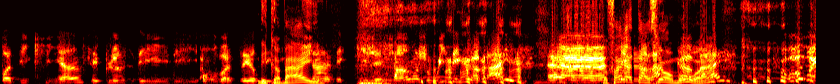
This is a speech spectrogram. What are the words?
pas des clients, c'est plus des, des, on va dire, des, cobayes. avec qui j'échange. Oui, des cobayes. Euh, Faut faire attention aux mots, hein? oui, oui.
